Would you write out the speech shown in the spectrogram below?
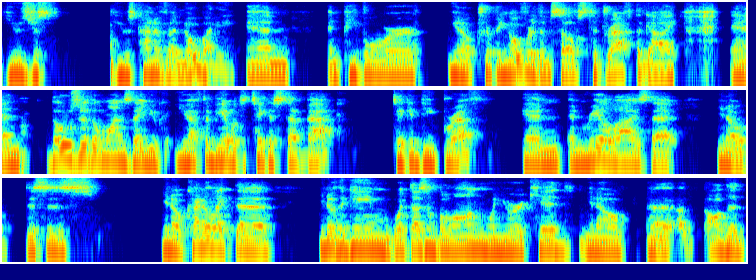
he was just he was kind of a nobody. And and people were you know tripping over themselves to draft the guy and those are the ones that you you have to be able to take a step back take a deep breath and and realize that you know this is you know kind of like the you know the game what doesn't belong when you're a kid you know uh, all the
